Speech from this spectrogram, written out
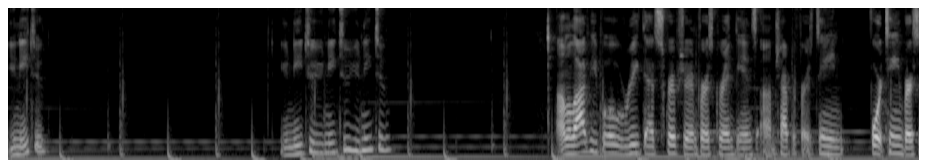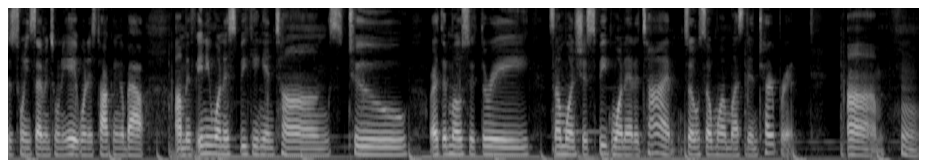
you need to you need to you need to you need to. Um, a lot of people read that scripture in First Corinthians um, chapter 13 14 verses 27 28 when it's talking about um, if anyone is speaking in tongues two or at the most of three someone should speak one at a time so someone must interpret. Um, hmm.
